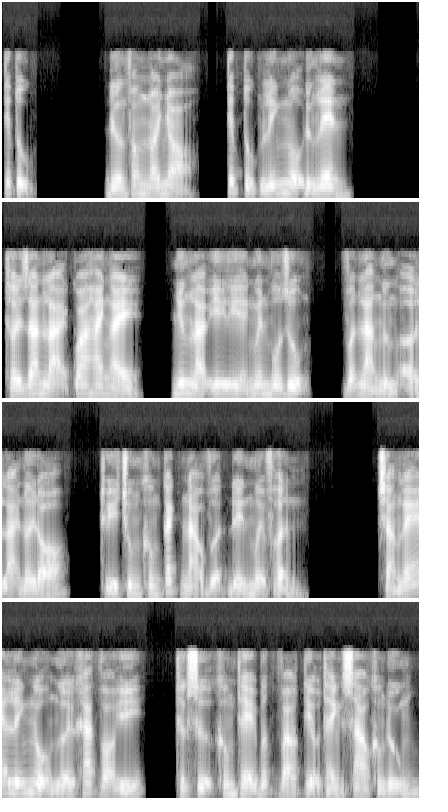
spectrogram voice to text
Tiếp tục. Đường phong nói nhỏ, tiếp tục lĩnh ngộ đứng lên. Thời gian lại qua hai ngày, nhưng là y y nguyên vô dụng, vẫn là ngừng ở lại nơi đó, thủy trung không cách nào vượt đến mười phần. Chẳng lẽ lĩnh ngộ người khác võ ý, thực sự không thể bước vào tiểu thành sao không đúng?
